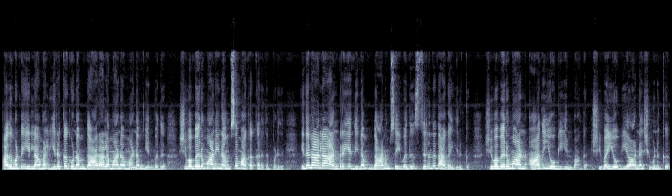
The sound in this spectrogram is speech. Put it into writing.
அது மட்டும் இல்லாமல் இரக்க குணம் தாராளமான மனம் என்பது சிவபெருமானின் அம்சமாக கருதப்படுது. இதனால் அன்றைய தினம் தானம் செய்வது சிறந்ததாக இருக்கு. சிவபெருமான் ஆதியோகி என்பாங்க. சிவயோகியான சிவனுக்கு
